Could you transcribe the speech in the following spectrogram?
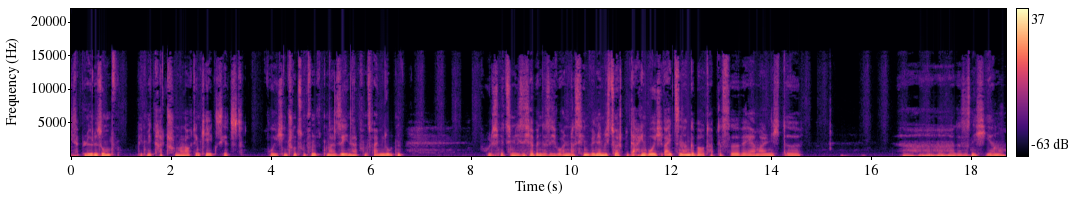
Dieser blöde Sumpf geht mir grad schon mal auf den Keks jetzt, wo ich ihn schon zum fünften Mal sehe innerhalb von zwei Minuten. Obwohl ich mir ziemlich sicher bin, dass ich woanders hin will. Nämlich zum Beispiel dahin, wo ich Weizen angebaut habe. Das äh, wäre ja mal nicht... Äh, das ist nicht hier, ne?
